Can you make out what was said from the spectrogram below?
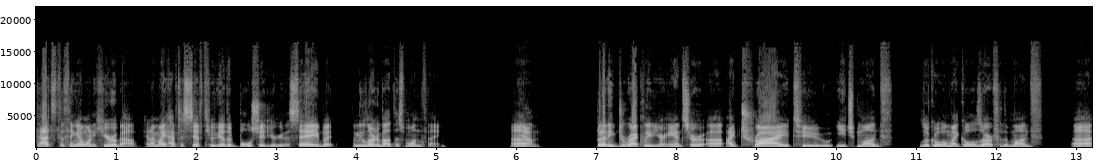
that's the thing I want to hear about. And I might have to sift through the other bullshit you're going to say, but let me learn about this one thing. Um, yeah. But I think directly to your answer, uh, I try to each month look at what my goals are for the month uh,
